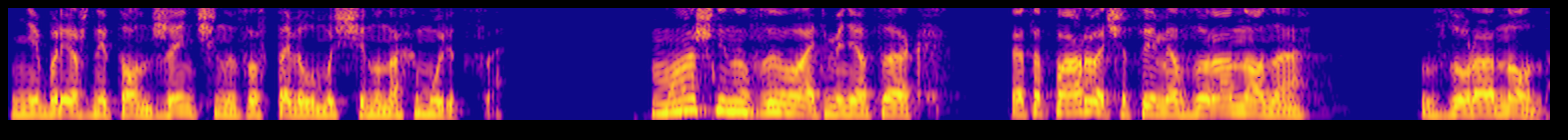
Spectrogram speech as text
Небрежный тон женщины заставил мужчину нахмуриться. «Можешь не называть меня так?» Это порочит имя Зуранона. Зуранон.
